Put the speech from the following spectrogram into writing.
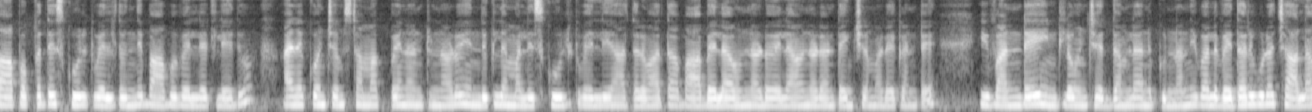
పాప ఒక్కతే స్కూల్కి వెళ్తుంది బాబు వెళ్ళట్లేదు. ఆయన కొంచెం స్టమక్ పెయిన్ అంటున్నాడు. ఎందుకులే మళ్ళీ స్కూల్కి వెళ్ళి ఆ తర్వాత బాబు ఎలా ఉన్నాడో ఎలా ఉన్నాడో అని టెన్షన్ పడే కంటే ఈ వన్ డే ఇంట్లో ఉంచేద్దాంలే అనుకున్నాను. ఇవాళ వెదర్ కూడా చాలా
